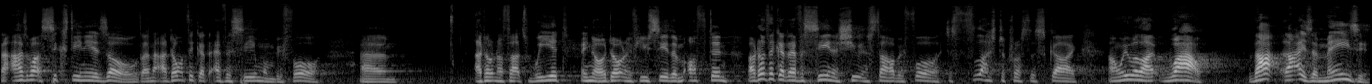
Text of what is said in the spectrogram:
Now, I was about 16 years old, and I don't think I'd ever seen one before. Um, I don't know if that's weird. You know, I don't know if you see them often. I don't think I'd ever seen a shooting star before. just flashed across the sky. And we were like, wow, that, that is amazing.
